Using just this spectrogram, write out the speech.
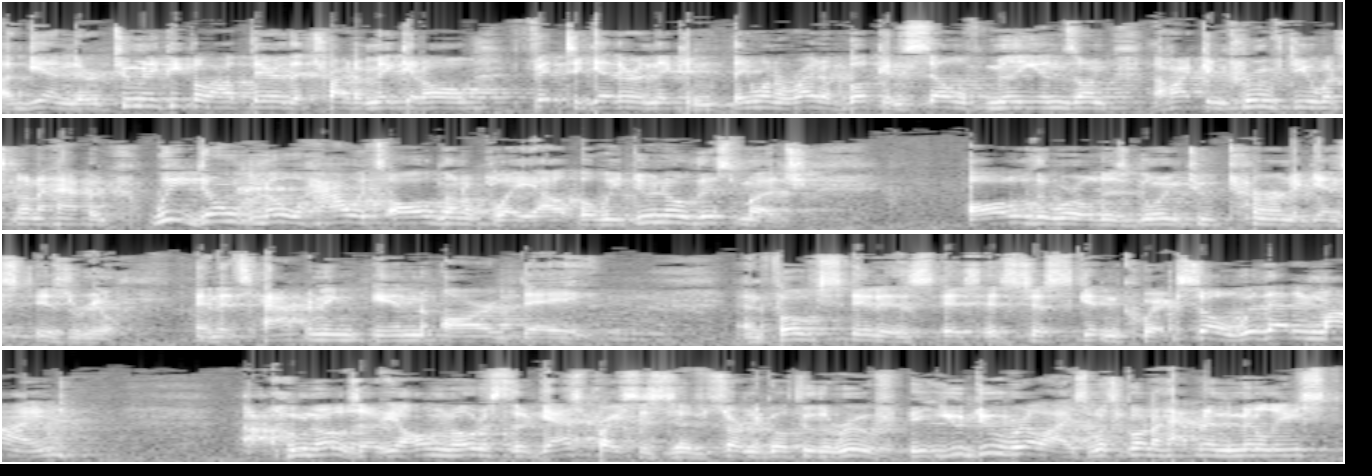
Again, there are too many people out there that try to make it all fit together and they can they want to write a book and sell millions on oh, I can prove to you what's going to happen. We don't know how it's all going to play out, but we do know this much. All of the world is going to turn against Israel. And it's happening in our day. And folks, it is it's, it's just getting quick. So with that in mind, uh, who knows? Uh, y'all notice the gas prices are starting to go through the roof. You do realize what's going to happen in the Middle East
